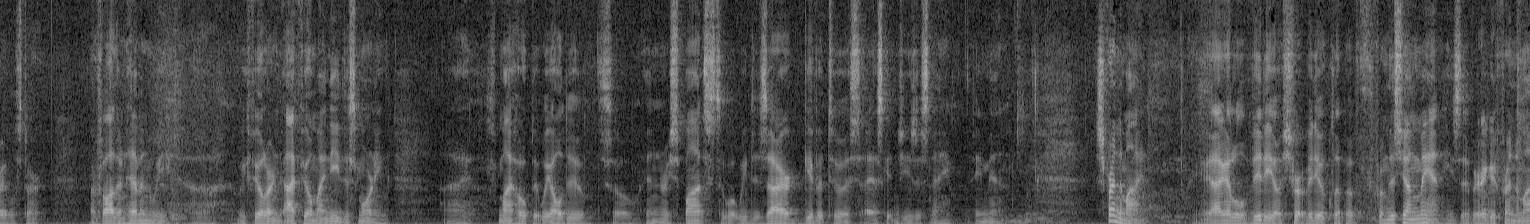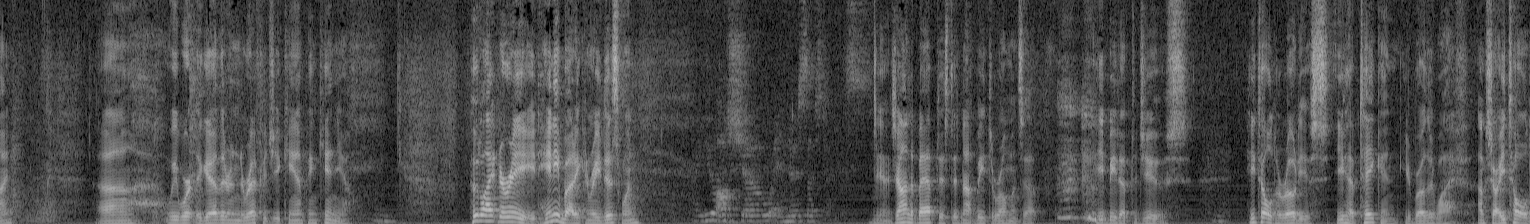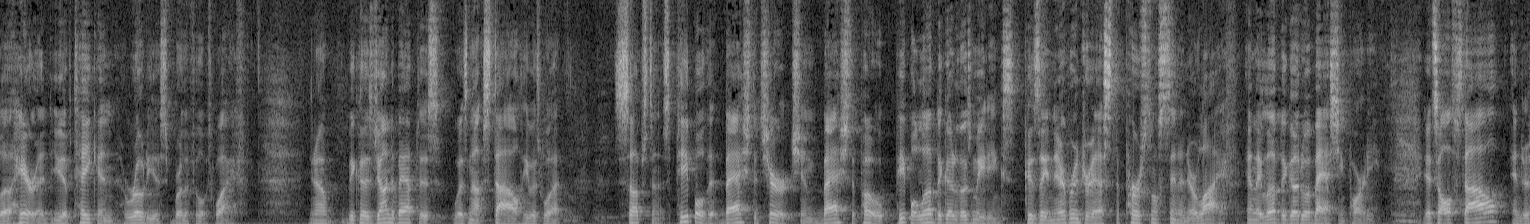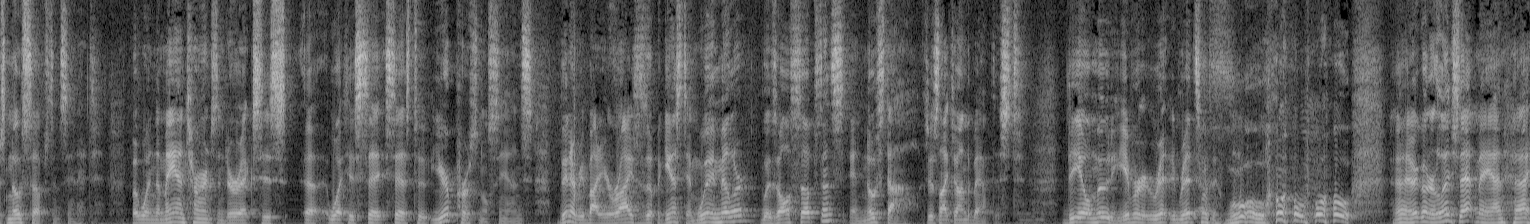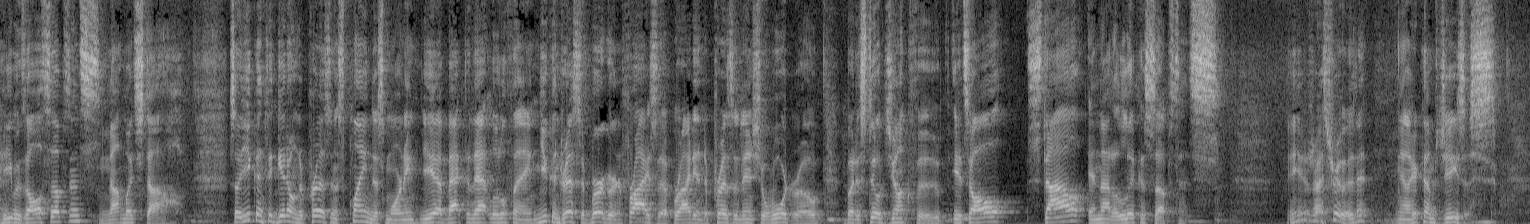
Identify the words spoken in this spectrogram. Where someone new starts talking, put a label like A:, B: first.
A: pray. We'll start. Our Father in heaven, we uh, we feel our. I feel my need this morning. It's my hope that we all do. So, in response to what we desire, give it to us. I ask it in Jesus' name. Amen. It's a friend of mine. I got a little video, a short video clip of from this young man. He's a very good friend of mine. Uh, we worked together in the refugee camp in Kenya. Who'd like to read? Anybody can read this one.
B: Are you all show and no substance?
A: Yeah, John the Baptist did not beat the Romans up. he beat up the Jews. He told Herodias, "You have taken your brother's wife." I'm sorry. He told uh, Herod, "You have taken Herodias, brother Philip's wife." You know, because John the Baptist was not style. He was what? Substance. People that bash the church and bash the Pope, people love to go to those meetings because they never address the personal sin in their life, and they love to go to a bashing party. It's all style, and there's no substance in it. But when the man turns and directs his, uh, what his say, says to your personal sins, then everybody rises up against him. William Miller was all substance and no style, just like John the Baptist. D.L. Moody, you ever read, read something? Whoa, whoa, whoa. Uh, they're going to lynch that man. Uh, he was all substance, not much style. So you can get on the president's plane this morning. Yeah, back to that little thing. You can dress a burger and fries up right in the presidential wardrobe, but it's still junk food. It's all style and not a lick of substance. Yeah, that's true, isn't it? Now here comes Jesus.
